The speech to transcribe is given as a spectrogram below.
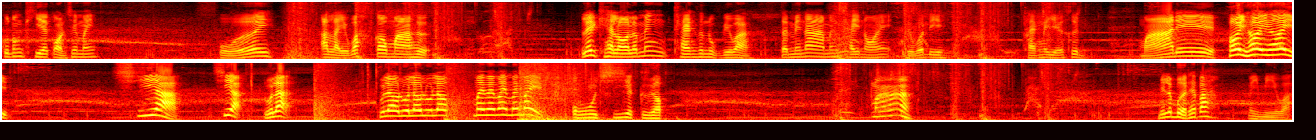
กูต้องเคลียร์ก่อนใช่ไหมโอ้ย อะไรวะ ก็เอามาเหอะ เล่นแครอแล้วแม่งแทงสนุกดีว่ะ แต่ไม่น่าแม่งใช้น้อย ถือว่าดี แทงได้เยอะขึ้น มาดิ เฮ้ยเฮ้ยเฮ้ยเชี่ยเชี่ยรู้ละรู้แล้วรู้แล้วรู้แล้วไม่ไม่ไม่ไม่ไม่โอ้เชี่ยเกือบ มา มีระเบิดให้ปะไม่มีว่ะ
